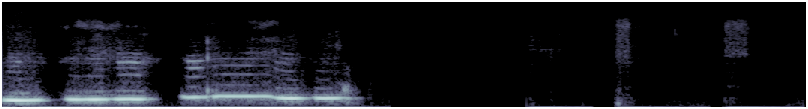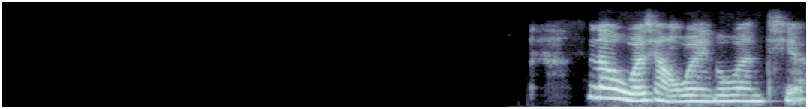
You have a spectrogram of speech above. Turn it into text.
嗯嗯嗯那我想问一个问题，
